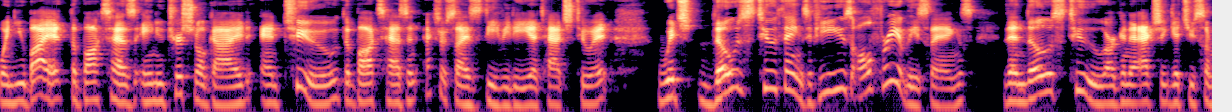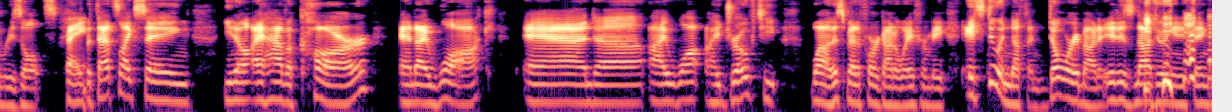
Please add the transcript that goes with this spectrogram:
when you buy it the box has a nutritional guide and two the box has an exercise dvd attached to it which those two things if you use all three of these things then those two are going to actually get you some results right. but that's like saying you know i have a car and i walk and uh, i walk i drove to wow this metaphor got away from me. It's doing nothing. Don't worry about it. It is not doing anything.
